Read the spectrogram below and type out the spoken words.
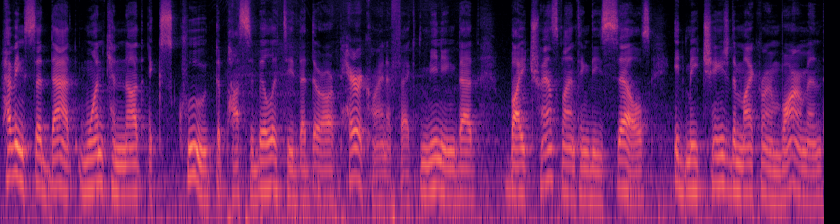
having said that, one cannot exclude the possibility that there are paracrine effect, meaning that by transplanting these cells, it may change the microenvironment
